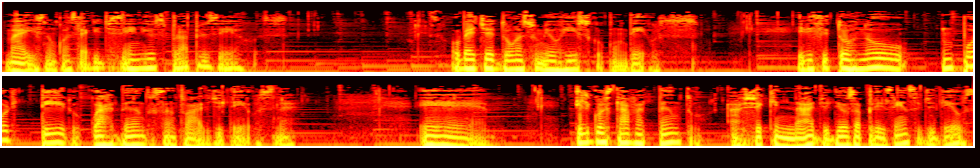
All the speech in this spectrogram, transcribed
mas não conseguem discernir os próprios erros. Obed-edom assumiu risco com Deus. Ele se tornou um porteiro guardando o santuário de Deus, né? É, ele gostava tanto a Shekinah de Deus, a presença de Deus,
